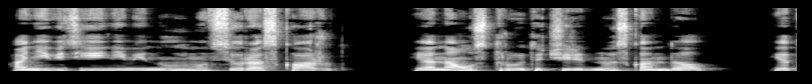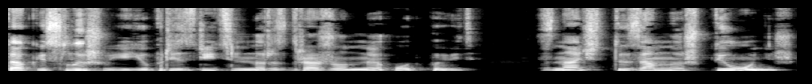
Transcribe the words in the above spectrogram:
они ведь ей неминуемо все расскажут, и она устроит очередной скандал. Я так и слышу ее презрительно раздраженную отповедь. Значит, ты за мной шпионишь.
